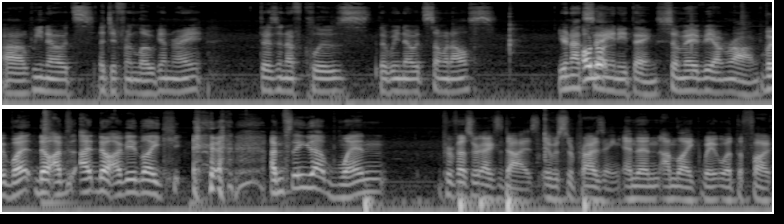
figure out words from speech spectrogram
Uh, we know it's a different Logan, right? There's enough clues that we know it's someone else. You're not Oh, no. saying anything, so maybe I'm wrong. Wait, what? No, I'm. I no. I mean, like, I'm saying that when Professor X dies, it was surprising, and then I'm like, wait, what the fuck?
